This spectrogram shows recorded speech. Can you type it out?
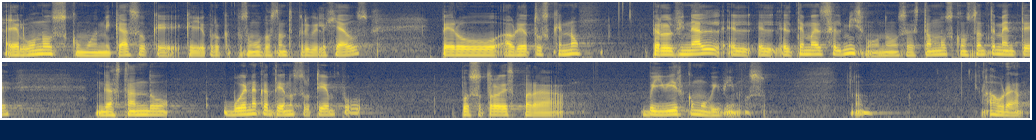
hay algunos, como en mi caso, que, que yo creo que pues, somos bastante privilegiados, pero habría otros que no. Pero al final el, el, tema es el mismo, ¿no? O sea, estamos constantemente gastando buena cantidad de nuestro tiempo, pues otra vez para vivir como vivimos. ¿no? Ahora,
